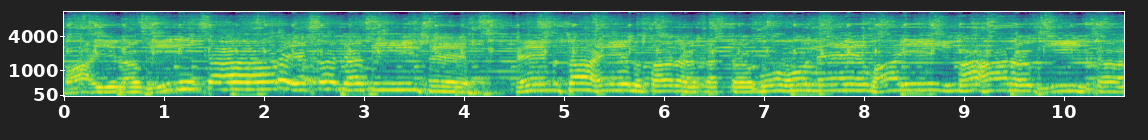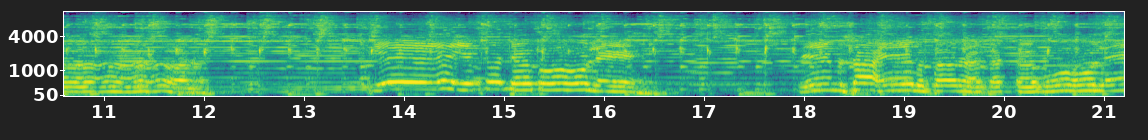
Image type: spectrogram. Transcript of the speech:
બાહિર ભીતર એક જતી છે પ્રેમ સાહેબ પરગટ બોલે ભાઈ બહાર એક જ બોલે, પ્રેમ સાહેબ તરકટ બોલે.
